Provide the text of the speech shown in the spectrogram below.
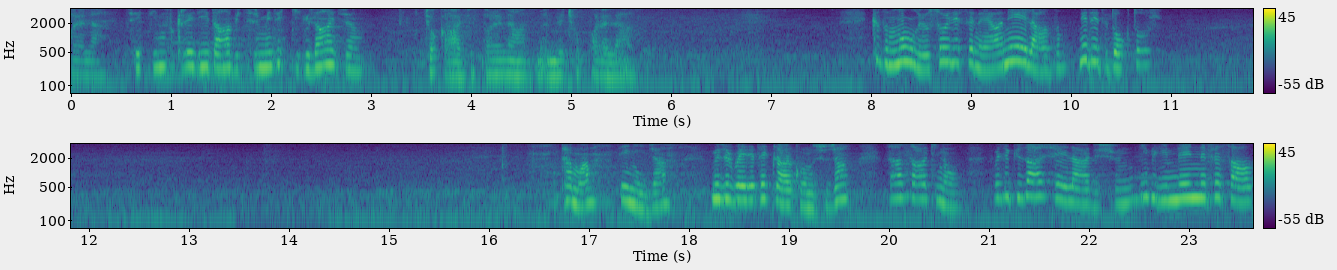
para lazım. Çektiğimiz krediyi daha bitirmedik ki Gülay'cığım. Çok acil para lazım. Hem de çok para lazım. Kızım ne oluyor? Söylesene ya. Neye lazım? Ne dedi doktor? Tamam, deneyeceğim. Müdür beyle tekrar konuşacağım. Sen sakin ol. Böyle güzel şeyler düşün. Ne bileyim derin nefes al.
